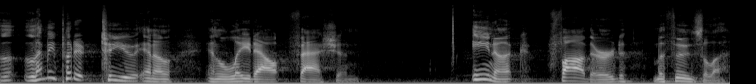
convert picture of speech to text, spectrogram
l- let me put it to you in a, in a laid out fashion. Enoch fathered Methuselah.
